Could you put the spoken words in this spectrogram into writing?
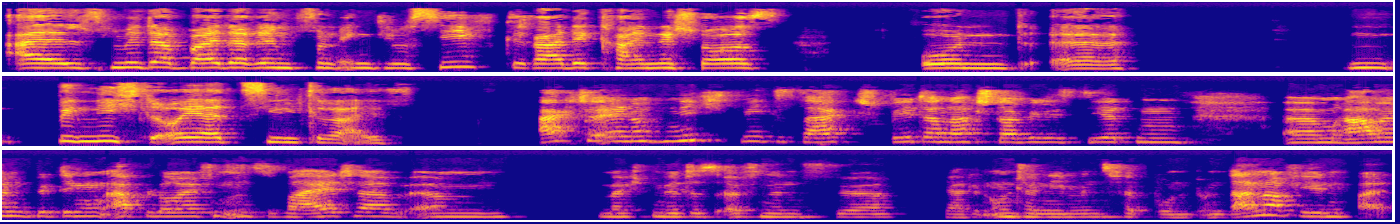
als Mitarbeiterin von Inklusiv gerade keine Chance und äh, bin nicht euer Zielkreis. Aktuell noch nicht, wie gesagt, später nach stabilisierten ähm, Rahmenbedingungen, Abläufen und so weiter ähm, möchten wir das öffnen für ja, den Unternehmensverbund und dann auf jeden Fall.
